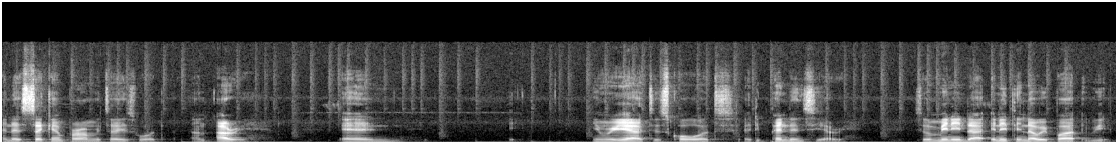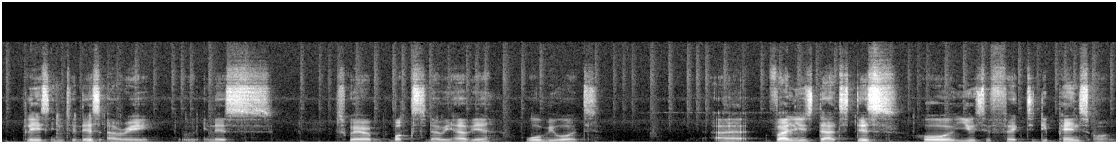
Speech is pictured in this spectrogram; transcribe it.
and the second parameter is what? An array. And in React is called a dependency array. So meaning that anything that we we place into this array in this square box that we have here will be what uh, values that this whole use effect depends on.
